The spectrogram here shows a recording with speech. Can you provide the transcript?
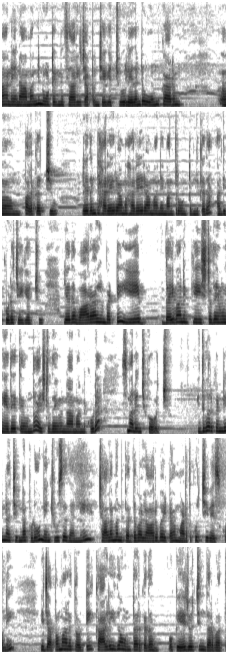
అనే నామాన్ని నూట ఎనిమిది సార్లు జపం చేయొచ్చు లేదంటే ఓంకారం పలకచ్చు. లేదంటే హరే రామ హరే రామ అనే మంత్రం ఉంటుంది కదా అది కూడా చేయొచ్చు లేదా వారాలను బట్టి ఏ దైవానికి ఇష్టదైవం ఏదైతే ఉందో ఆ ఇష్టదైవం నామాన్ని కూడా స్మరించుకోవచ్చు. ఇదివరకండి నా చిన్నప్పుడు నేను చూసేదాన్ని చాలామంది పెద్దవాళ్ళు ఆరు బయట మడత కుర్చీ వేసుకొని ఈ జపమాలతోటి ఖాళీగా ఉంటారు కదా ఒక ఏజ్ వచ్చిన తర్వాత.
